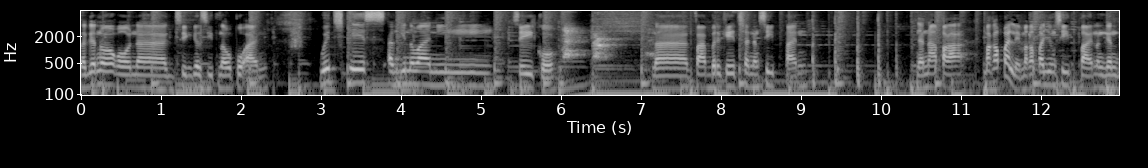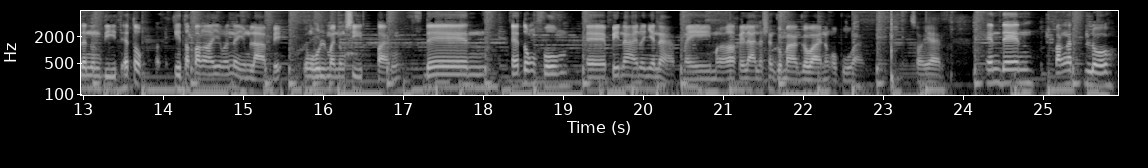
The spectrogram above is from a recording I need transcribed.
Nagano ako, nag single seat na upuan. Which is, ang ginawa ni Seiko, nag-fabricate siya ng seat pan na napaka makapal eh. Makapal yung seat pan. Ang ganda nung dito. Ito, kita pa nga yung ano, yung labi. Yung hulma ng seat pan. Then, etong foam, eh, pinaano niya na. May mga kakilala siyang gumagawa ng upuan. So, yan. And then, pangatlo,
